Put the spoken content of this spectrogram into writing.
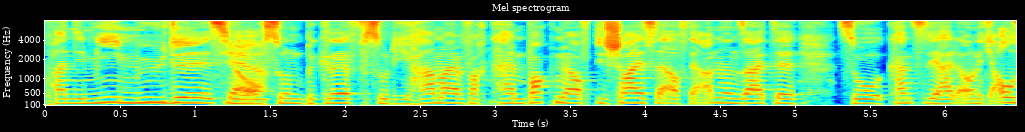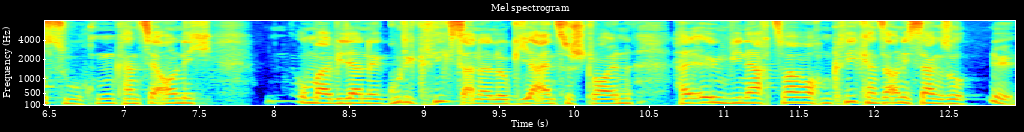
pandemiemüde, ist ja, Ja. auch so ein Begriff, so die haben einfach keinen Bock mehr auf die Scheiße. Auf der anderen Seite, so kannst du dir halt auch nicht aussuchen, kannst ja auch nicht, um mal wieder eine gute Kriegsanalogie einzustreuen, halt irgendwie nach zwei Wochen Krieg kannst du auch nicht sagen, so, nö,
